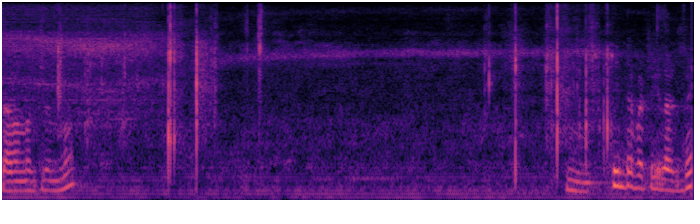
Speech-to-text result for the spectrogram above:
চালানোর জন্য। হুম, তিনটা ব্যাটারি লাগবে।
